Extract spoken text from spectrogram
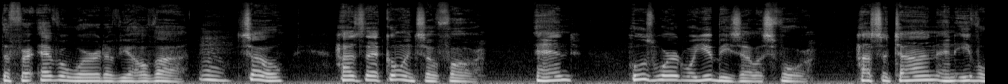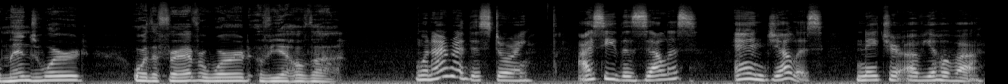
the forever word of Jehovah. Mm. So, how's that going so far? And whose word will you be zealous for? Hasatan and evil men's word, or the forever word of Jehovah? When I read this story, I see the zealous and jealous nature of Jehovah.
